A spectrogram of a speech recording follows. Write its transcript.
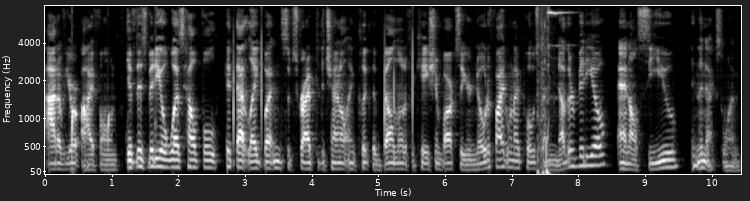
out of your iPhone. If this video was helpful, hit that like button, subscribe to the channel, and click the bell notification box so you're notified when I post another video, and I'll see you in the next one.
